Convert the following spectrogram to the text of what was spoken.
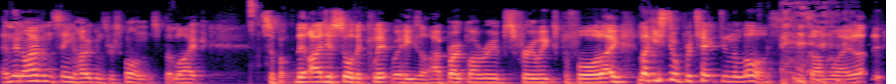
and then I haven't seen Hogan's response, but like so I just saw the clip where he's like, "I broke my ribs three weeks before," like like he's still protecting the loss in some way. Like,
